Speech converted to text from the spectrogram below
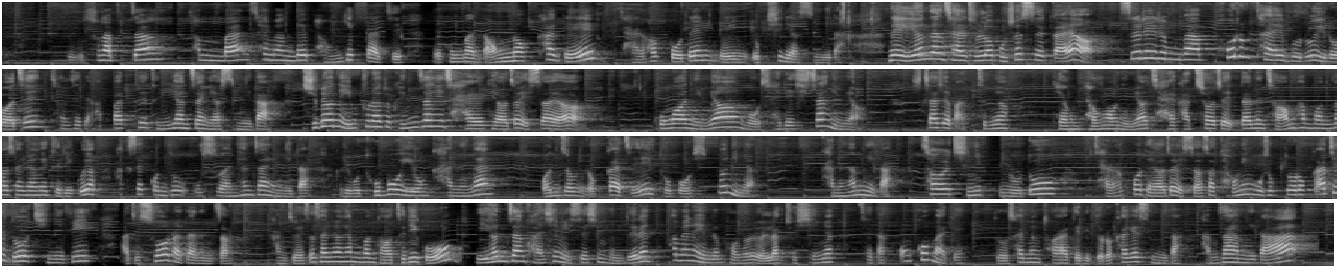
그리고 수납장, 선반, 세면대, 변기까지 네, 공간 넉넉하게 잘 확보된 메인 욕실이었습니다. 네, 이 현장 잘 둘러보셨을까요? 3룸과 4룸 타입으로 이루어진 전세대 아파트 등기 현장이었습니다. 주변의 인프라도 굉장히 잘 되어져 있어요. 공원이며 뭐 재래시장이며 식자재 마트며 대형 병원이며 잘 갖추어져 있다는 점 한 번 더 설명해 드리고요. 학세권도 우수한 현장입니다. 그리고 도보 이용 가능한 원정역까지 도보 10분이면 가능합니다. 서울 진입로도 잘 확보되어져 있어서 경인고속도로까지도 진입이 아주 수월하다는 점 강조해서 설명 한 번 더 드리고 이 현장 관심 있으신 분들은 화면에 있는 번호로 연락 주시면 제가 꼼꼼하게 또 설명 도와드리도록 하겠습니다. 감사합니다.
